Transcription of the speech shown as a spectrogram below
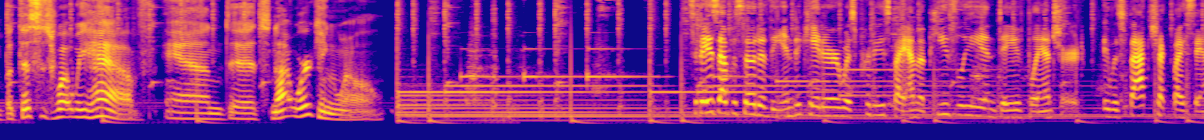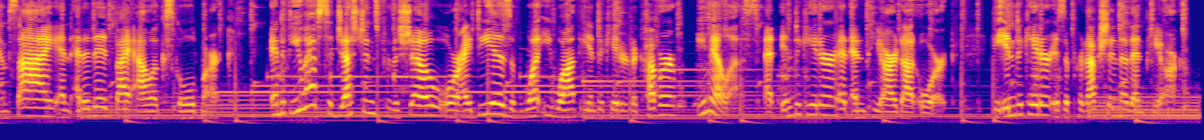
but this is what we have, and it's not working well. Today's episode of The Indicator was produced by Emma Peasley and Dave Blanchard. It was fact checked by Sam Cai and edited by Alex Goldmark. And if you have suggestions for the show or ideas of what you want The Indicator to cover, email us at indicator at npr.org. The Indicator is a production of NPR.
